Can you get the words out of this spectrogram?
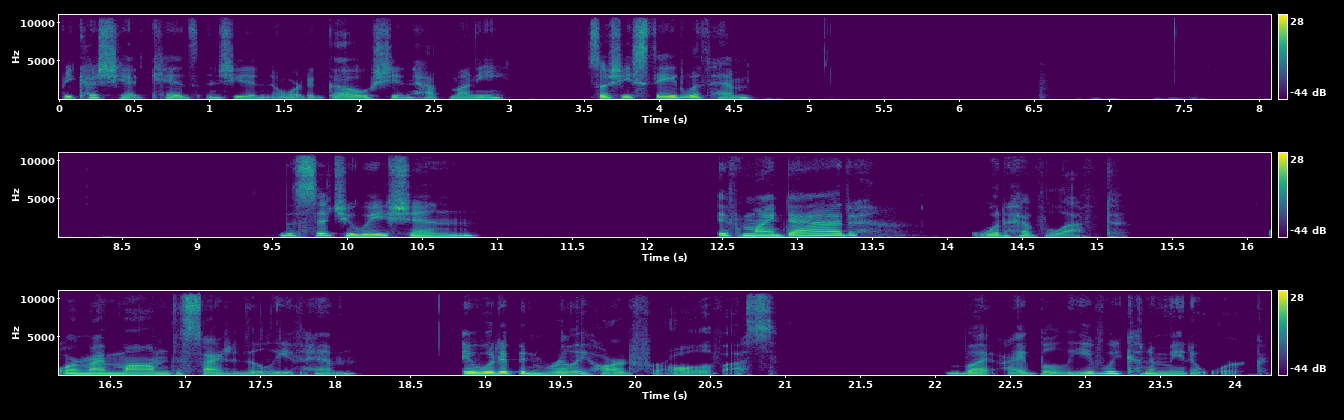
because she had kids and she didn't know where to go. She didn't have money. So she stayed with him. The situation, if my dad would have left or my mom decided to leave him, it would have been really hard for all of us. But I believe we could have made it work.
